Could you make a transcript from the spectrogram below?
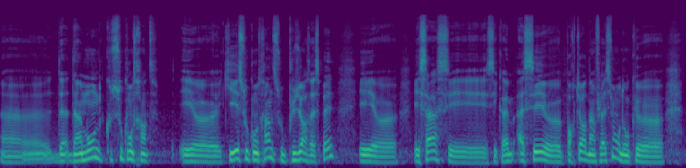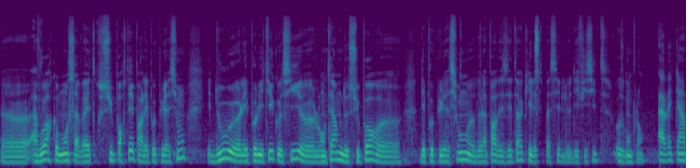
d'un monde sous contrainte et euh, qui est sous contrainte sous plusieurs aspects. Et, euh, et ça, c'est quand même assez euh, porteur d'inflation. Donc, à voir comment ça va être supporté par les populations, et d'où les politiques aussi long terme de support des populations de la part des États qui laissent passer le déficit au second plan. Avec un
